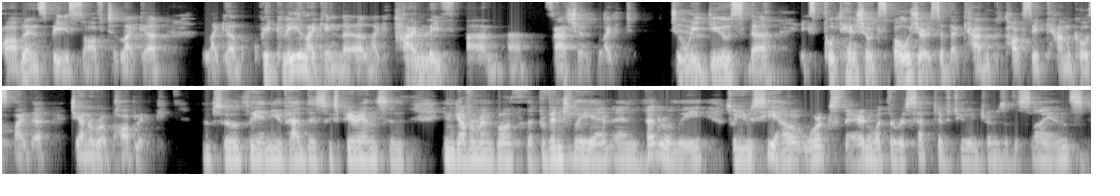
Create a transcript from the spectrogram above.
problems be solved like a like a quickly like in the like timely um, uh, fashion like to Yeah. reduce the ex- potential exposures of the chem- toxic chemicals by the general public Absolutely. And you've had this experience in, in government, both uh, provincially and, and federally. So you see how it works there and what they're receptive to in terms of the science.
